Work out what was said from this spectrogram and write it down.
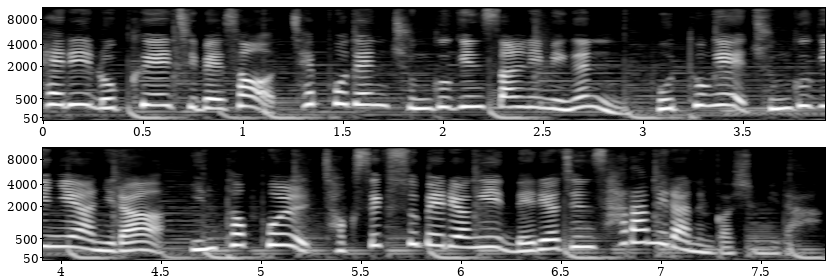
해리 로크의 집에서 체포된 중국인 썰리밍은 보통의 중국인이 아니라 인터폴 적색 수배령이 내려진 사람이라는 것입니다.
